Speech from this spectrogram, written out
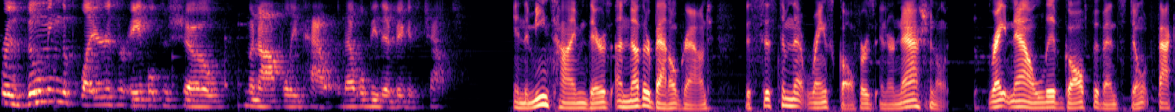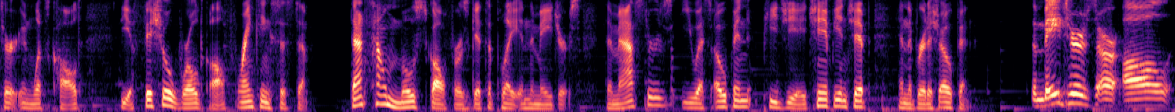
presuming the players are able to show monopoly power. That will be their biggest challenge. In the meantime, there's another battleground the system that ranks golfers internationally. Right now, LIV golf events don't factor in what's called the official World Golf Ranking System. That's how most golfers get to play in the majors the Masters, US Open, PGA Championship, and the British Open. The majors are all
